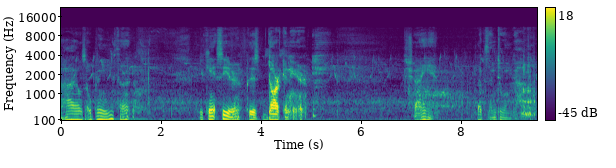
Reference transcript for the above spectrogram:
Ohio's opening youth hunt. You can't see her because it's dark in here. Cheyenne looks into him, God.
